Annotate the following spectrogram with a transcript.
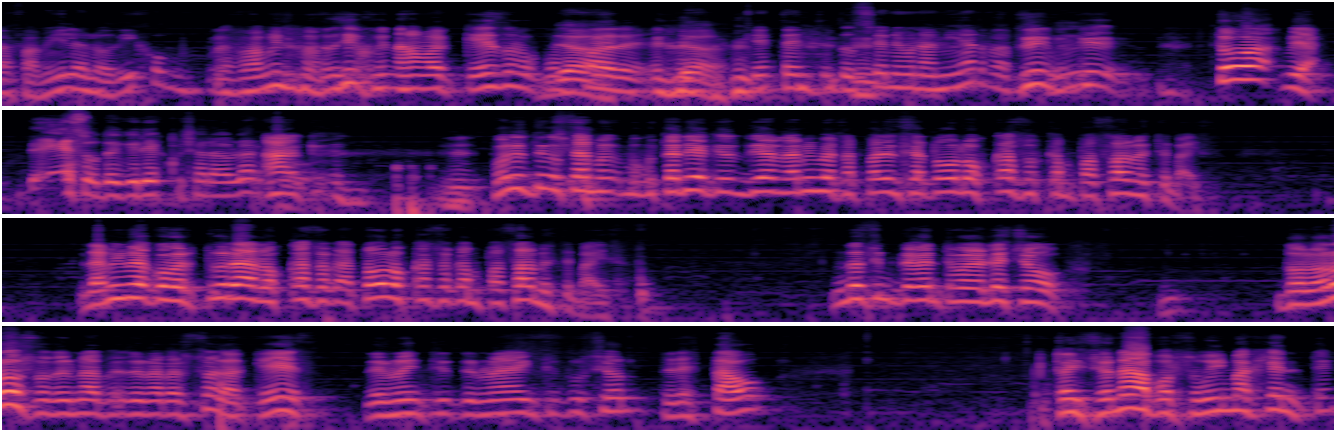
La familia lo dijo. La familia lo dijo y nada más que eso, compadre. ya. Que esta institución es una mierda. Sí, que toda, mira. De eso te quería escuchar hablar. Ah, que- eh, por eso digo, o sea, me, me gustaría que dieran la misma transparencia a todos los casos que han pasado en este país. La misma cobertura a los casos, a todos los casos que han pasado en este país. No simplemente por el hecho doloroso de una, de una persona que es de una, de una institución del Estado, traicionada por su misma gente.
